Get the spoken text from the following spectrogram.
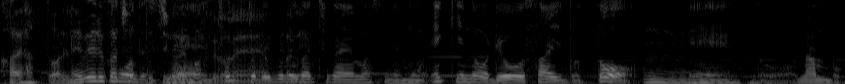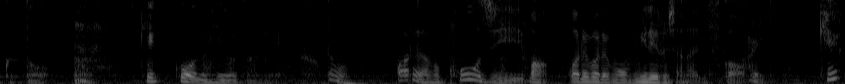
開発とはレベルがちょっと違いますよね、ね、ちょっとレベルが違いますね。もう駅の両サイドと,、えーと南北と 結構な広さで。でもあれあの工事、まあ、我々も見れるじゃないですか、はい、結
